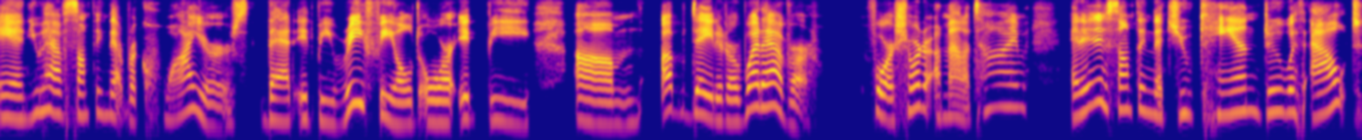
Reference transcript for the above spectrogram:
and you have something that requires that it be refilled or it be um, updated or whatever for a shorter amount of time and it is something that you can do without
